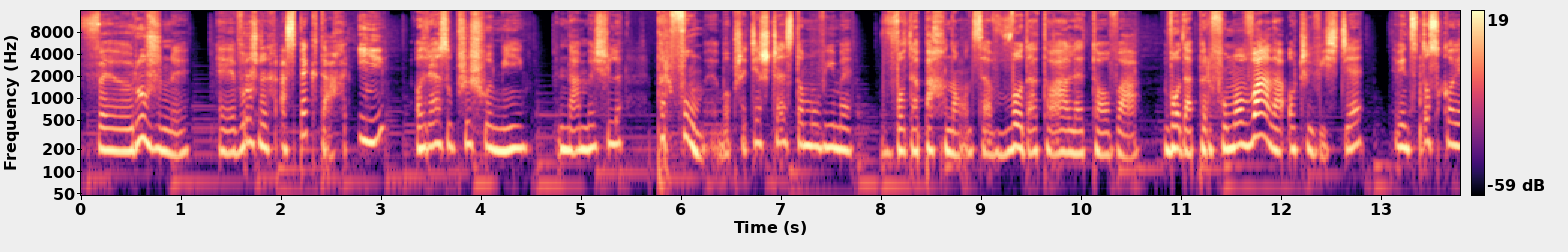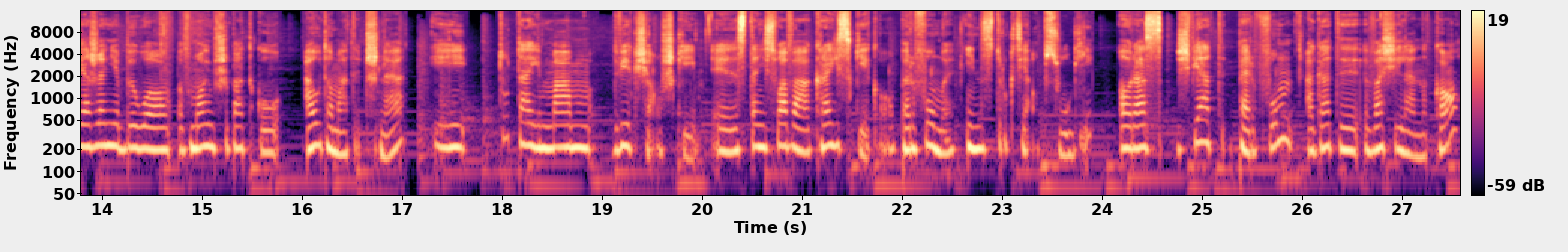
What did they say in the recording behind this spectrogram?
w, różny, e, w różnych aspektach i od razu przyszły mi na myśl perfumy, bo przecież często mówimy woda pachnąca, woda toaletowa, woda perfumowana oczywiście, więc to skojarzenie było w moim przypadku automatyczne i tutaj mam dwie książki e, Stanisława Krajskiego, Perfumy, Instrukcja obsługi oraz Świat perfum Agaty Wasilenko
